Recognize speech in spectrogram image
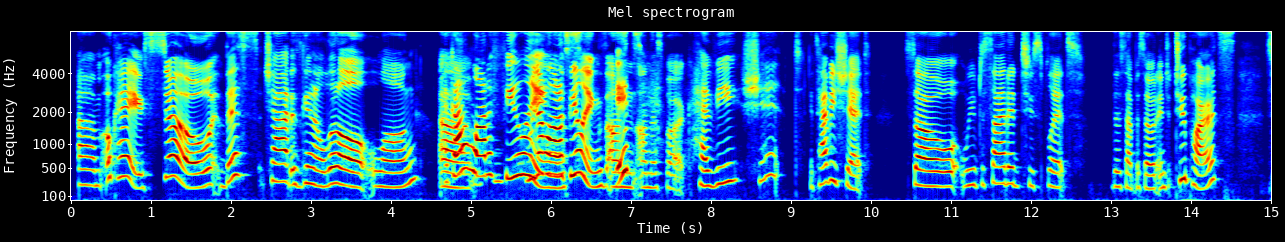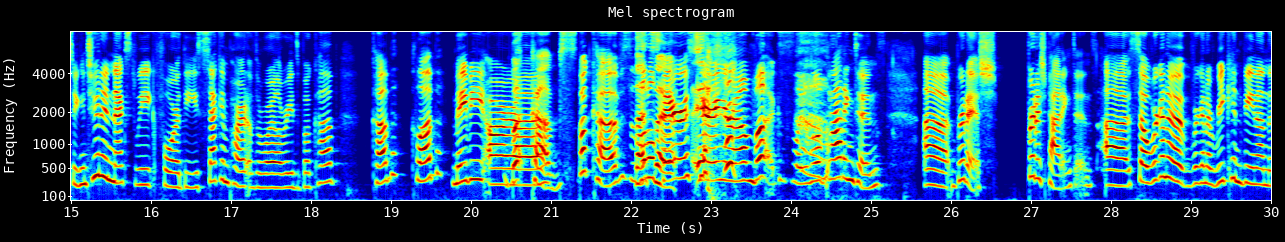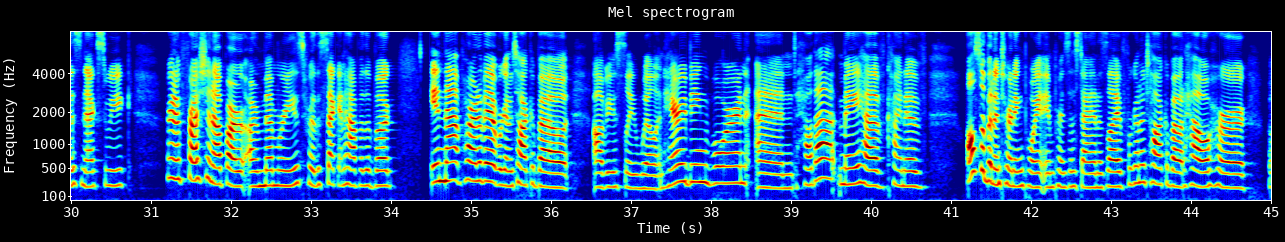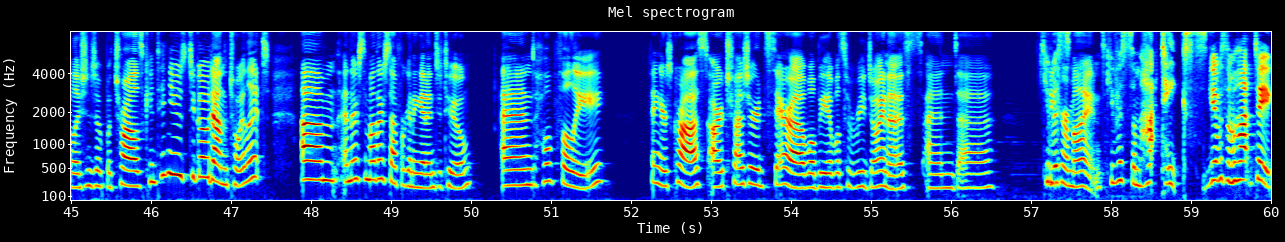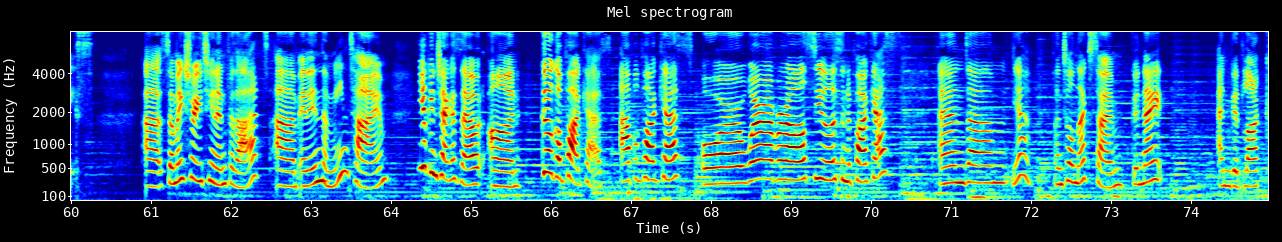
Um, okay, so this chat is getting a little long. I got a Um, lot of feelings. We got a lot of feelings on, It's on this book. Heavy shit. It's heavy shit. So we've decided to split this episode into two parts. So you can tune in next week for the second part of the Royal Reads Book Club. Cub Club, maybe our Book uh, cubs. book cubs, That's little it. bears carrying around books, like little Paddingtons, uh, British, British Paddingtons. Uh, so we're gonna we're gonna reconvene on this next week. We're gonna freshen up our our memories for the second half of the book. In that part of it, we're to talk about obviously Will and Harry being born and how that may have kind of also been a turning point in Princess Diana's life. We're to talk about how her relationship with Charles continues to go down the toilet. Um, and there's some other stuff we're to get into too. And hopefully, fingers crossed, our treasured Sarah will be able to rejoin us and uh, Give speak us- her mind Give us some hot takes. give us some hot takes. Uh, so make sure you tune in for that. Um, and in the meantime, you can check us out on Google Podcasts, Apple Podcasts, or wherever else you listen to podcasts. And um, yeah, until next time, good night and good luck.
